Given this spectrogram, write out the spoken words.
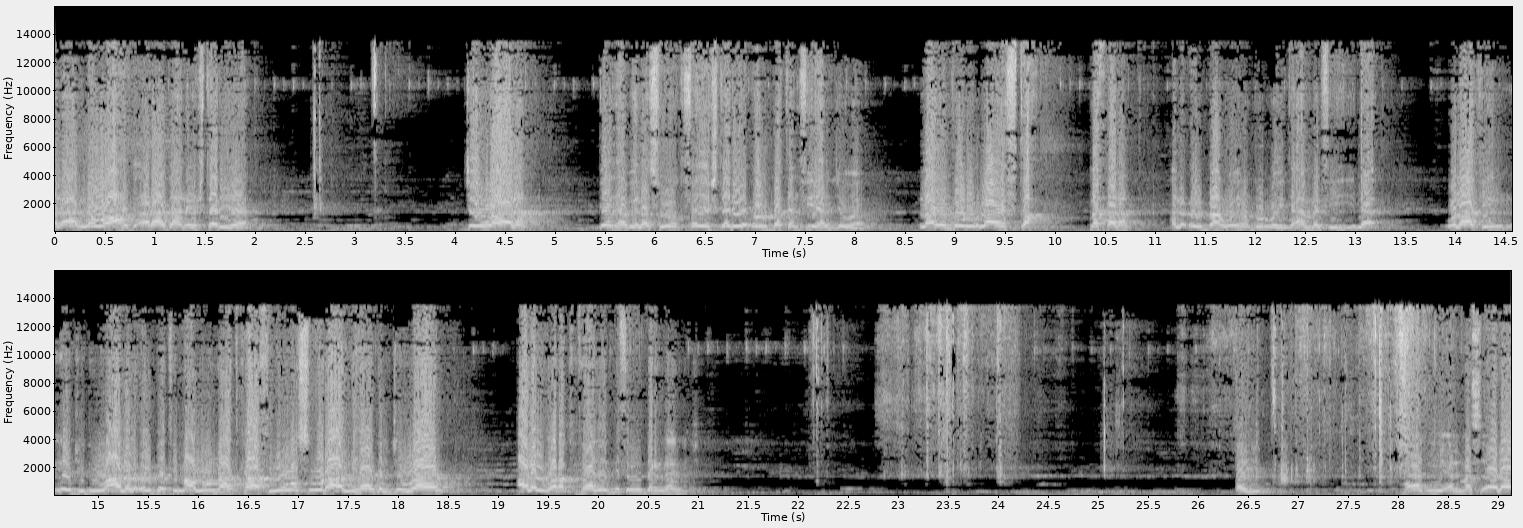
الآن لو واحد أراد أن يشتري جوالا يذهب إلى alculba wayandur waytaamal fiihi la. Walaakin yajidu cala alculbati macluumaat kaafiya wa suura lihada aljawaal cala alwaraq. Fahada milu barnaamij. Ayib hadihi almasأala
